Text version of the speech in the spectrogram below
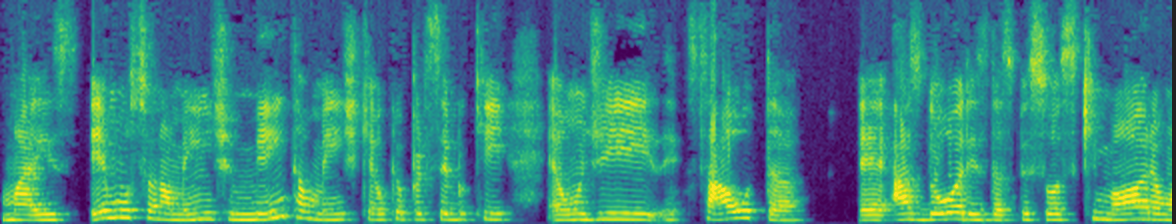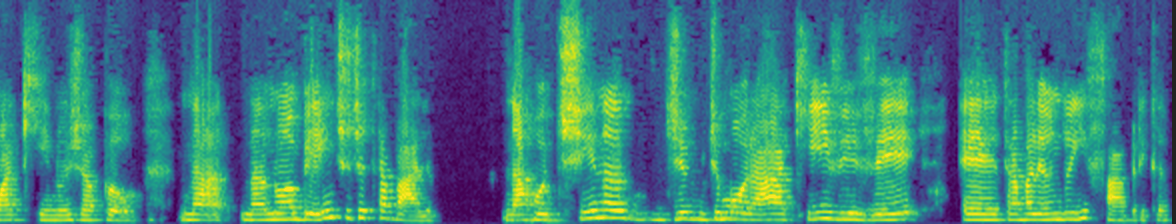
mas emocionalmente, mentalmente, que é o que eu percebo que é onde salta é, as dores das pessoas que moram aqui no Japão, na, na, no ambiente de trabalho, na rotina de, de morar aqui e viver é, trabalhando em fábrica.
